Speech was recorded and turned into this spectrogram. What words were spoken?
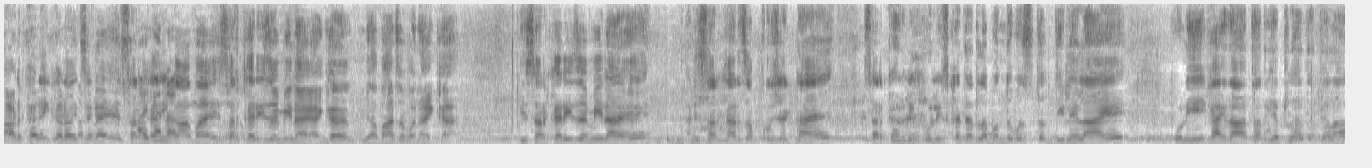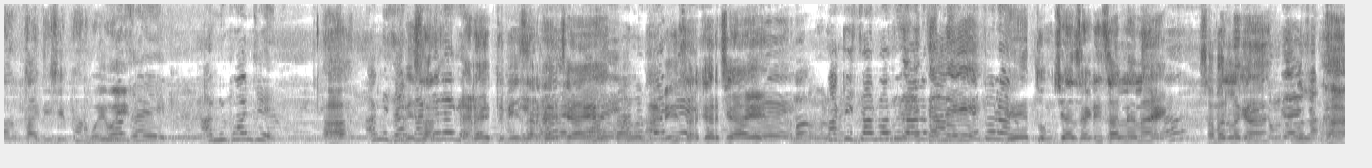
अडथळे करायचे नाही. सरकारी काम आहे सरकारी जमीन आहे. ऐका या माझं पण ऐका. ही सरकारी जमीन आहे आणि सरकारचा प्रोजेक्ट आहे. सरकारने पोलीस खात्यातला बंदोबस्त दिलेला आहे. कोणीही कायदा हातात घेतला तर त्याला कायदेशीर कारवाई होईल. आम्ही कोणचे? हा? तुम्ही सर- नाही, नाही, तुम्ही सरकारचे आहे. आम्ही सरकारचे आहे. पाकिस्तान मधून हे तुमच्यासाठी चाललेलं आहे. समजलं का? हा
